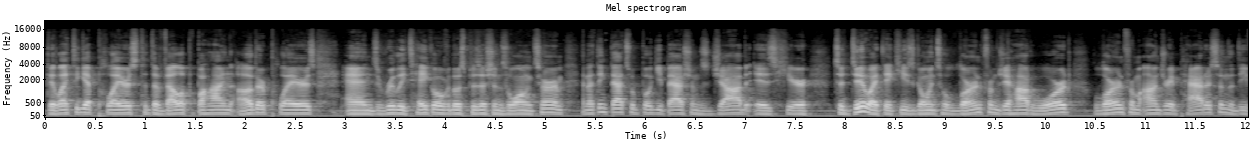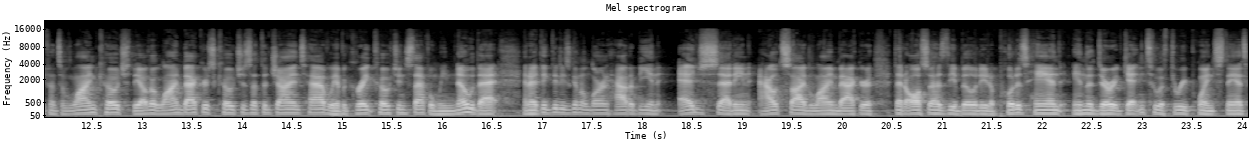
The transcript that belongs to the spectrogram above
they like to get players to develop behind other players and really take over those positions long term. And I think that's what Boogie Basham's job is here to do. I think he's going to learn from Jihad Ward, learn from Andre Patterson, the defensive line coach, the other linebackers coaches that the Giants have. We have a great coaching staff, and we know that. And I think that he's going to learn how to be an edge setting outside linebacker that also has the ability to put his hand in the dirt, get into a three point stance,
